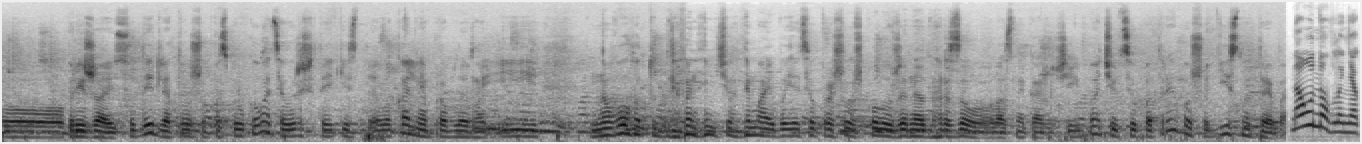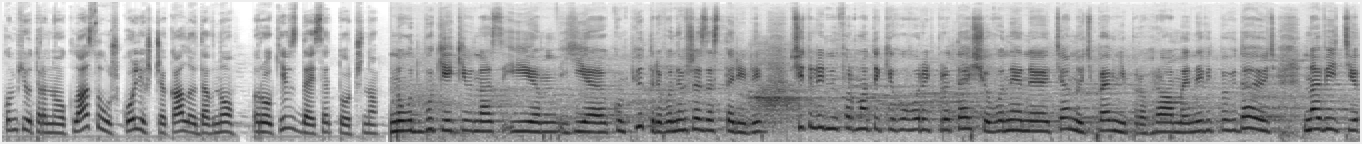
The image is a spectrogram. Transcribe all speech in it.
бо приїжджаю сюди для того, щоб поспілкуватися, вирішити якісь локальні проблеми. І нового тут для мене нічого немає, бо я цього пройшов школу вже неодноразово, власне кажучи, і бачу цю потребу, що дійсно треба. На оновлення комп'ютерного класу у школі ж чекали давно – років з 10 точно. Ноутбуки, які в нас і є комп'ютери, вони вже застарілі. Вчитель інформатики говорить про те, що вони не тягнуть певні програми, не відповідають навіть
